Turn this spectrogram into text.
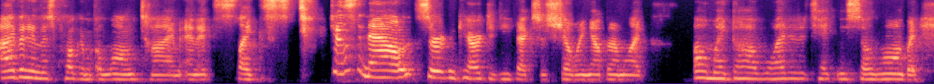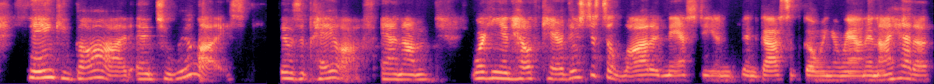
I've been in this program a long time, and it's like just now certain character defects are showing up, and I'm like, oh my God, why did it take me so long? But thank you, God. And to realize there was a payoff. And um, working in healthcare, there's just a lot of nasty and, and gossip going around. And I had a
